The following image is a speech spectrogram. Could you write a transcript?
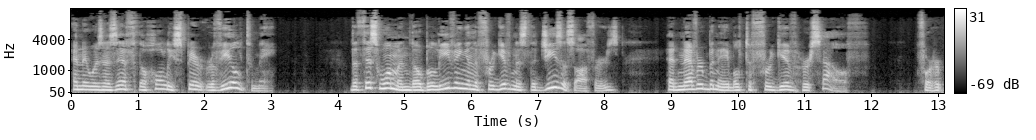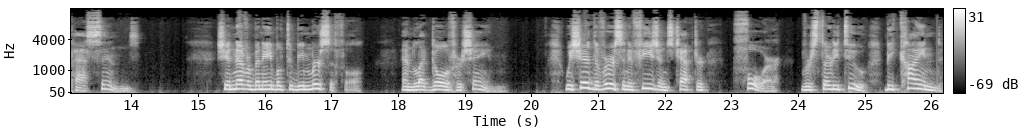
And it was as if the Holy Spirit revealed to me that this woman, though believing in the forgiveness that Jesus offers, had never been able to forgive herself for her past sins. She had never been able to be merciful and let go of her shame. We shared the verse in Ephesians chapter 4 Verse 32 Be kind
